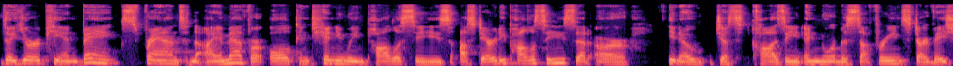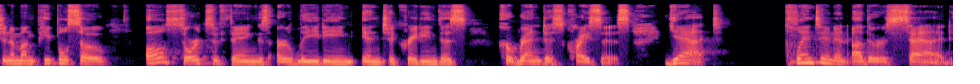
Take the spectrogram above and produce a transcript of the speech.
the European banks, France and the IMF are all continuing policies, austerity policies that are, you know, just causing enormous suffering, starvation among people. So all sorts of things are leading into creating this horrendous crisis. Yet, Clinton and others said,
